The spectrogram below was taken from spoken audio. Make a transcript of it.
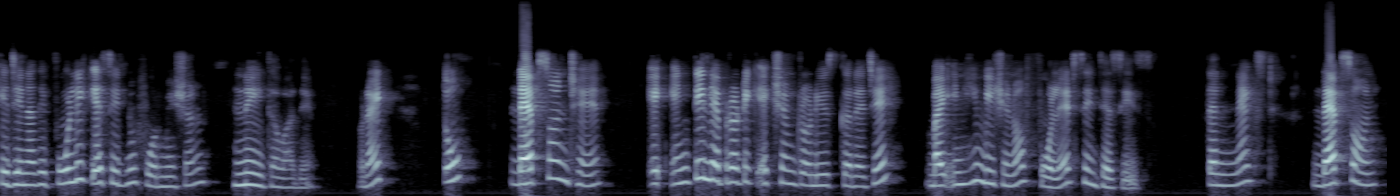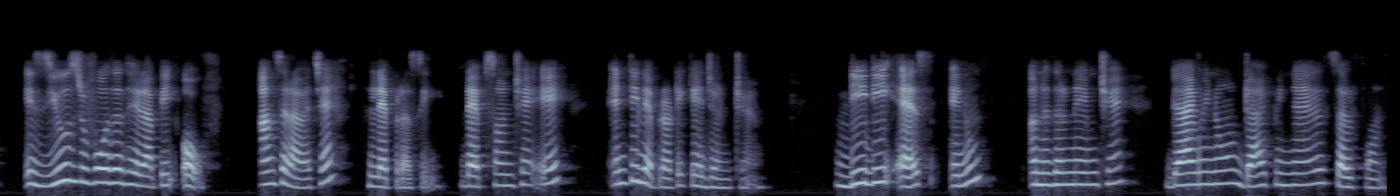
કે જેનાથી ફોલિક એસિડનું ફોર્મેશન નહીં થવા દે. રાઈટ તો ડેપ્સોન છે એ એન્ટીલેપ્રોટિક એક્શન પ્રોડ્યુસ કરે છે by inhibition of folate synthesis then next dapsone is used for the therapy of answer આવે છે? લેપ્રસી ડેપ્સોન છે એ એન્ટીલેપ્રોટિક એજન્ટ છે. ડીડીએસ એનું અનધર નેમ છે ડાયમિનો ડાયફિનાઇલ સલ્ફોન.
